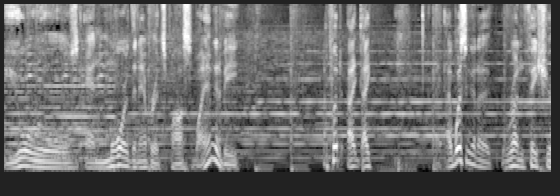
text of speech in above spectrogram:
your rules, and more than ever it's possible. I am going to be. I put. I. I, I wasn't going to run Facial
